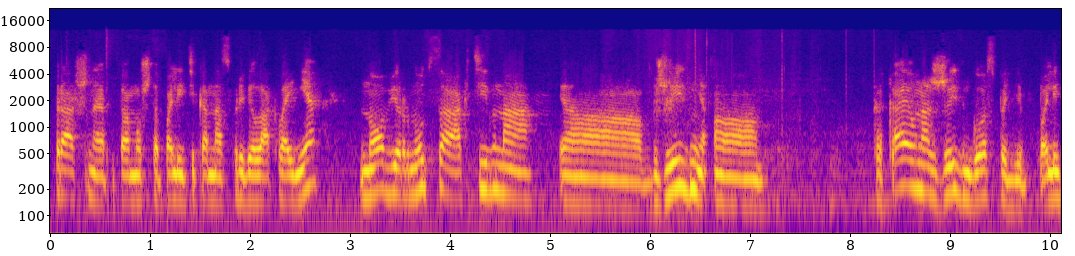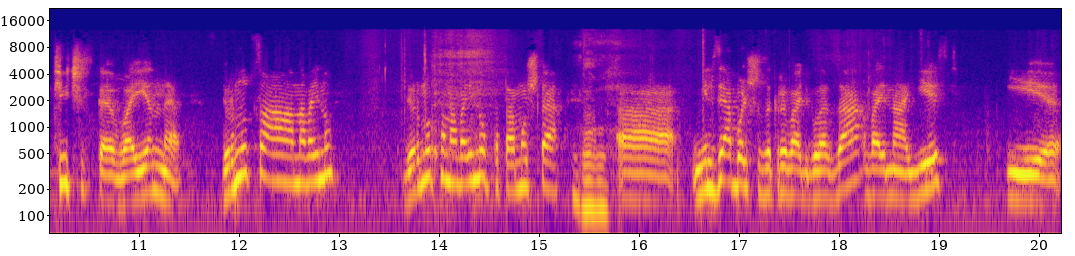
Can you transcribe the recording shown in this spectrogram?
страшное, потому что политика нас привела к войне, но вернуться активно э, в жизнь, э, Какая у нас жизнь, господи, политическая, военная. Вернуться на войну? Вернуться на войну, потому что да. э, нельзя больше закрывать глаза, война есть, и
